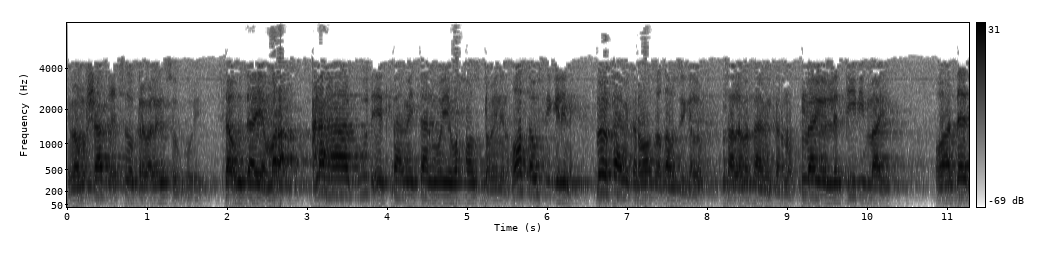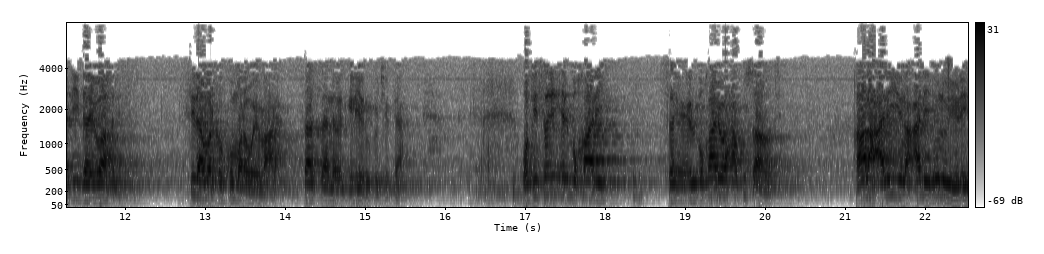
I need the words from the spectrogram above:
imaamu shaafici sidoo kale waa laga soo guuriyey. Saa u daaya mara. Macnaha guud eed fahmaysaan mooye wax hoos damaynin hoos u sii gelina. Mama fahmi karno hoos haddaan u sii galno. Lama fahmi karno. Maayo la diidi maayo. Oo haddaad diidaayo waa halis sidaa marka ku mara wey macnaha saasaa nabadgelyadu ku jirtaa. Wa fii saxiixi lbukhaari saxiixu lbukhaari waxaa ku soo qaala caliyun cali inuu yidhi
